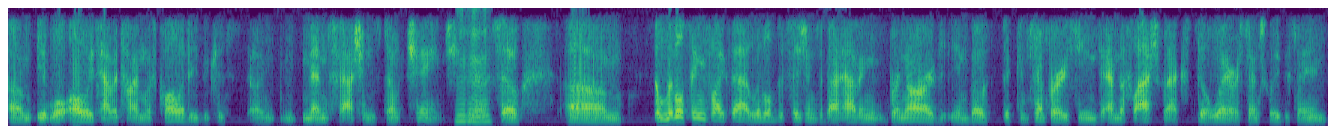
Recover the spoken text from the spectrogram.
um, it will always have a timeless quality because um, men's fashions don't change. You know, so um, the little things like that, little decisions about having Bernard in both the contemporary scenes and the flashbacks still wear essentially the same,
